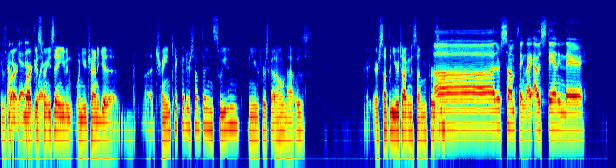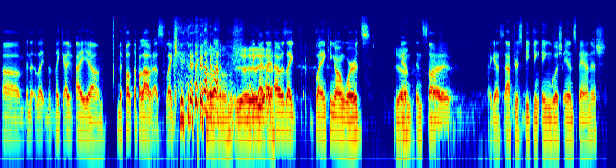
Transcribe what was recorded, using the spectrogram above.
Because kinda Mark, get Marcus, weren't you saying even when you're trying to get a, a train ticket or something in Sweden when you first got home, that was or something you were talking to some person? Uh, there's something like I was standing there, um, and uh, like like I I um me falta palabras like, Uh, yeah, like yeah, I, yeah. I, I was like blanking on words yeah. and and stuff. Right. I guess after speaking English and Spanish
